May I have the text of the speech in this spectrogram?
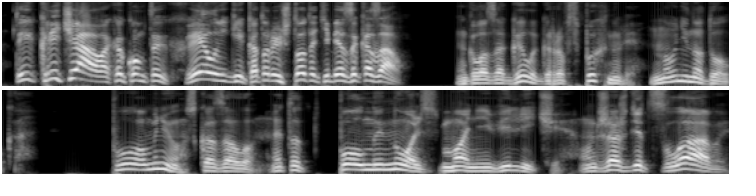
— «ты кричал о каком-то Хелвиге, который что-то тебе заказал». Глаза Геллагера вспыхнули, но ненадолго. «Помню», — сказал он, — «этот полный ноль с манией величия. Он жаждет славы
